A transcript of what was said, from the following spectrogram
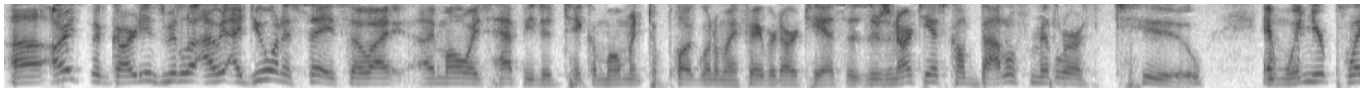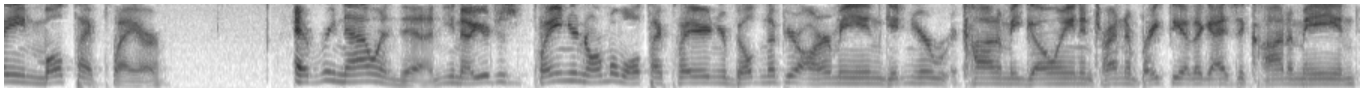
Uh, all right, so Guardians of Middle. I, I do want to say, so I, I'm always happy to take a moment to plug one of my favorite RTSs. There's an RTS called Battle for Middle Earth 2, and when you're playing multiplayer, every now and then, you know, you're just playing your normal multiplayer and you're building up your army and getting your economy going and trying to break the other guy's economy and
